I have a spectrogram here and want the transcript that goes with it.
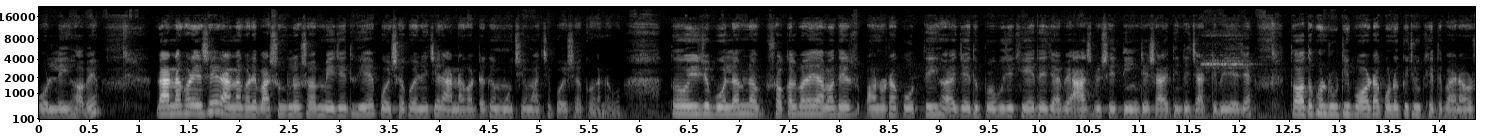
করলেই হবে। রান্নাঘরে এসে রান্নাঘরে বাসনগুলো সব মেজে ধুয়ে পয়সা করে নিয়েছি, রান্নাঘরটাকে মুছে মাছে পয়সা করে নেব। তো এই যে বললাম না, সকালবেলায় আমাদের অন্নটা করতেই হয়, যেহেতু প্রভু যে খেয়ে দিয়ে যাবে, আসবে সেই তিনটে, সাড়ে তিনটে, চারটে বেজে যায়। তো অতক্ষণ রুটি, পরোটা কোনো কিছু খেতে পারে না। ওর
